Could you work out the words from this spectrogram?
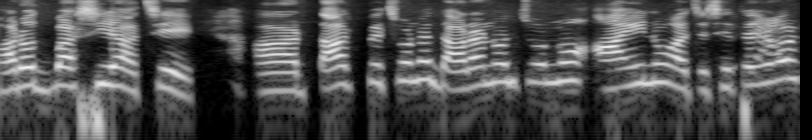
ভারতবাসী আছে। আর তার পেছনে দাঁড়ানোর জন্য আইনও আছে। সেটা যখন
